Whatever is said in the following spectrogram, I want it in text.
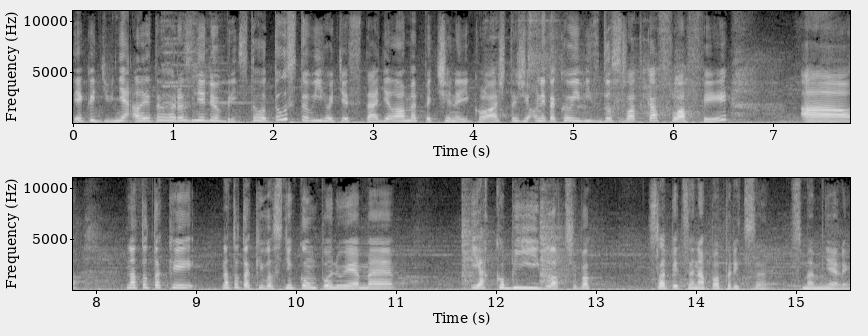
jako divně, ale je to hrozně dobrý. Z toho toustového těsta děláme pečený koláč, takže on je takový víc do sladka fluffy a na to taky, na to taky vlastně komponujeme jakoby jídla, třeba slepice na paprice jsme měli.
